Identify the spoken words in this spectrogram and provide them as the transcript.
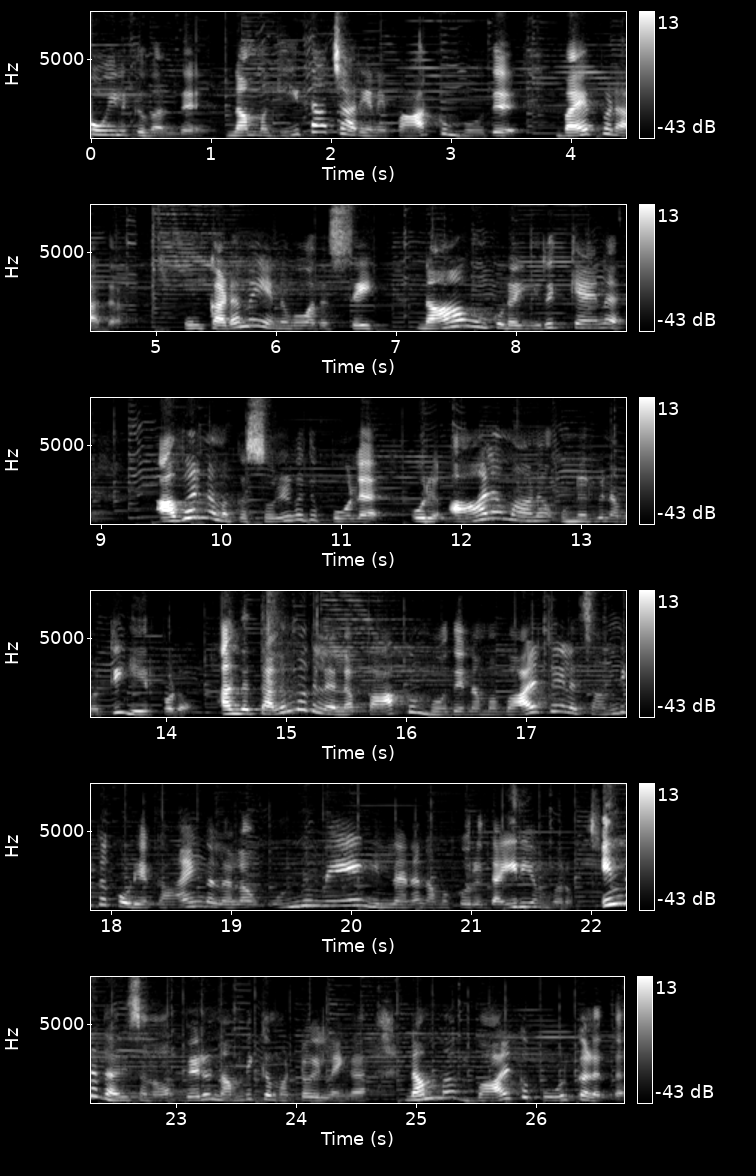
கோயிலுக்கு வந்து நம்ம கீதாச்சாரியனை பார்க்கும்போது பயப்படாத. உன் கடமை என்னவோ அதை செய். நான் உன் கூட இருக்கேன்னு அவர் நமக்கு சொல்வது போல ஒரு ஆழமான உணர்வு நமக்கு ஏற்படும். அந்த தழும்புகள் எல்லாம் பார்க்கும்போது நம்ம வாழ்க்கையில சந்திக்கக்கூடிய காயங்கள் எல்லாம் ஒண்ணுமே இல்லைன்னு நமக்கு ஒரு தைரியம் வரும். இந்த தரிசனம் வெறும் நம்பிக்கை மட்டும் இல்லைங்க. நம்ம வாழ்க்கை போர்க்களத்தை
